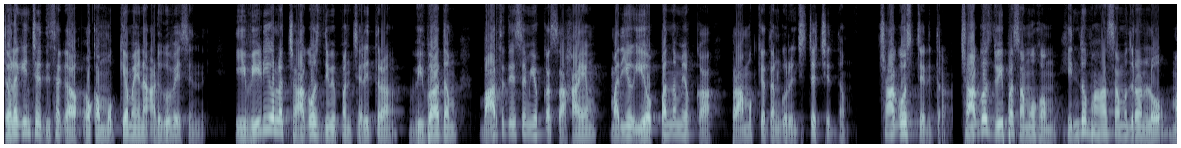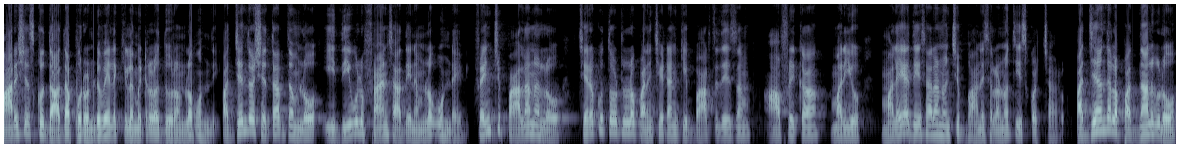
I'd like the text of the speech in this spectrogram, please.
తొలగించే దిశగా ఒక ముఖ్యమైన అడుగు వేసింది. ఈ వీడియోలో చాగోస్ ద్వీపం చరిత్ర వివాదం భారతదేశం యొక్క సహాయం మరియు ఈ ఒప్పందం యొక్క ప్రాముఖ్యతను గురించి చర్చిద్దాం. చాగోస్ చరిత్ర. చాగోస్ ద్వీప సమూహం హిందూ మహాసముద్రంలో మారిషస్కు దాదాపు రెండు వేల కిలోమీటర్ల దూరంలో ఉంది. పద్దెనిమిదవ శతాబ్దంలో ఈ దీవులు ఫ్రాన్స్ ఆధీనంలో ఉండేవి. ఫ్రెంచ్ పాలనలో చెరకు తోటలో పనిచేయడానికి భారతదేశం ఆఫ్రికా మరియు మలయ దేశాల నుంచి బానిసలను తీసుకొచ్చారు. పద్దెనిమిది వందల పద్నాలుగులో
